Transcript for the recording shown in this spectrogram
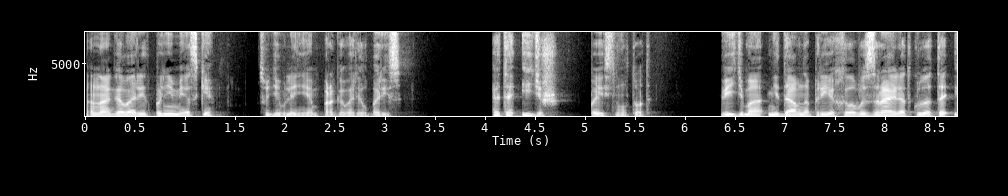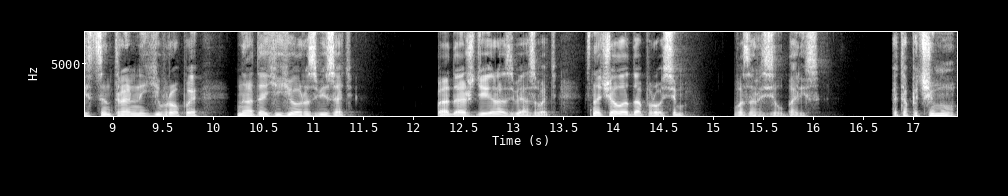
«Она говорит по-немецки», – с удивлением проговорил Борис. «Это идиш», – пояснил тот. «Видимо, недавно приехала в Израиль откуда-то из Центральной Европы. Надо ее развязать». «Подожди развязывать. Сначала допросим», – возразил Борис. «Это почему?»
